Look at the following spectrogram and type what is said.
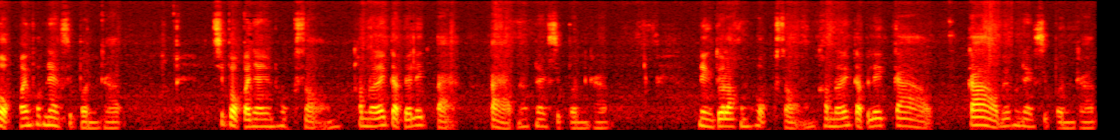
หกไม่พบแนวสิบผลครับสิบหกกันยายนหกสองคำนวณเลขตัดเป็นเลขแปดแปดไม่พบแนวสิบผลครับ หนึ่งตุลาคมหกสองคำนวณเลขตัดเป็นเลขเก้าเก้าไม่พ้นแดงสิบผลครับ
